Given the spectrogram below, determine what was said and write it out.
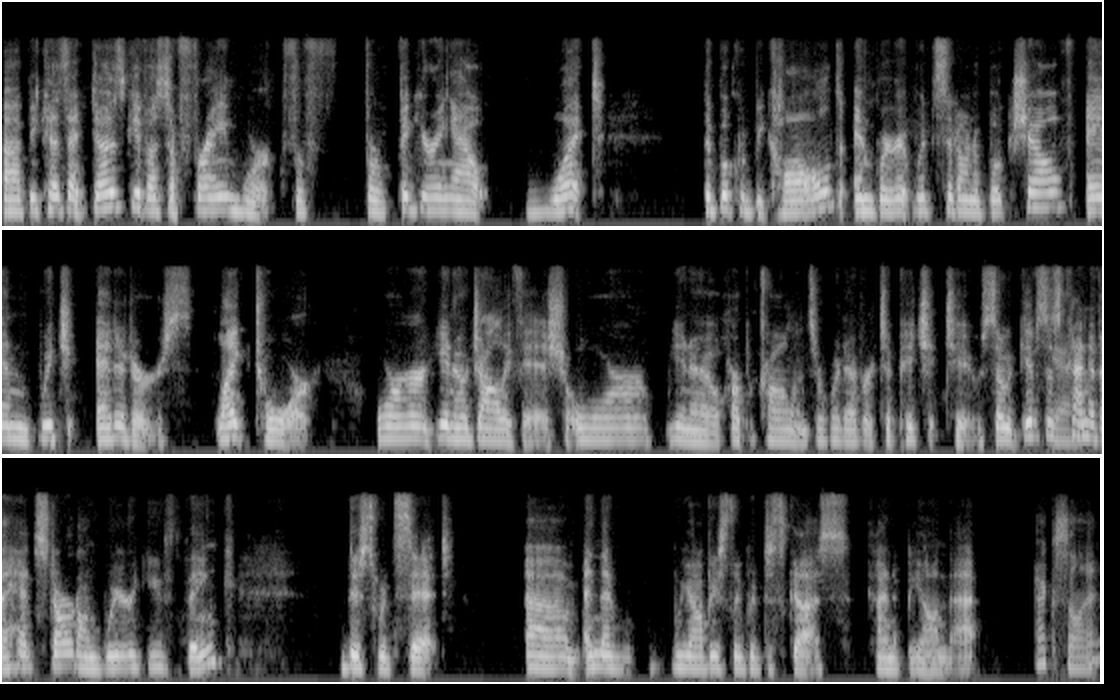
uh, because that does give us a framework for for figuring out what the book would be called and where it would sit on a bookshelf and which editors like Tor or you know Jollyfish or you know HarperCollins or whatever to pitch it to. So it gives us yeah. kind of a head start on where you think this would sit. Um, and then we obviously would discuss kind of beyond that. Excellent.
